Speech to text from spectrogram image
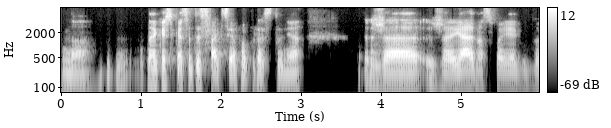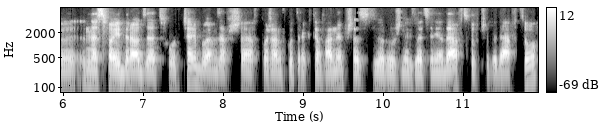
no, no jakaś taka satysfakcja po prostu, nie? że, że ja na swojej, jakby, na swojej drodze twórczej byłem zawsze w porządku traktowany przez różnych zleceniodawców czy wydawców.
